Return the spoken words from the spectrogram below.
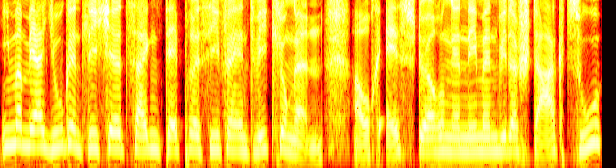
Immer mehr Jugendliche zeigen depressive Entwicklungen. Auch Essstörungen nehmen wieder stark zu,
